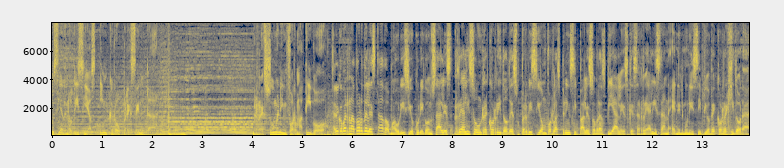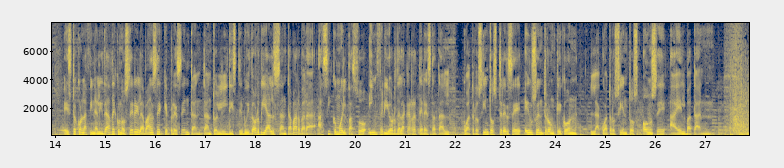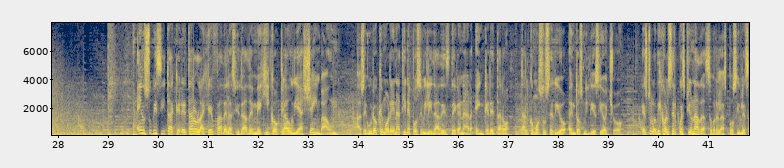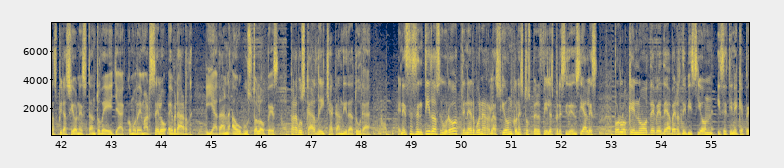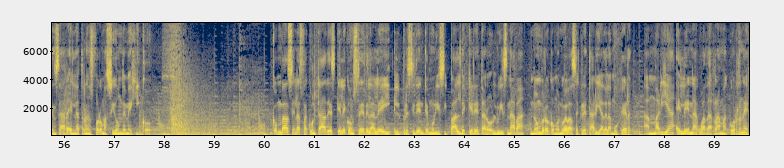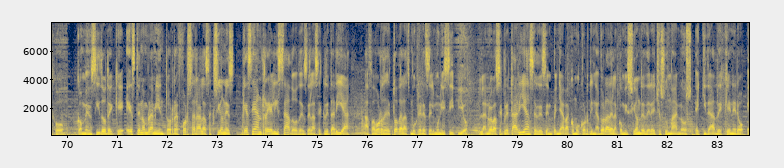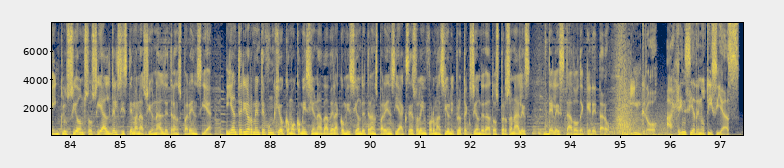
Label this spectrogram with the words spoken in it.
Agencia de Noticias Incro presenta. Resumen informativo. El gobernador del estado, Mauricio Curi González, realizó un recorrido de supervisión por las principales obras viales que se realizan en el municipio de Corregidora. Esto con la finalidad de conocer el avance que presentan tanto el distribuidor vial Santa Bárbara, así como el paso inferior de la carretera estatal 413 en su entronque con la 411 a El Batán. En su visita a Querétaro, la jefa de la Ciudad de México, Claudia Sheinbaum, aseguró que Morena tiene posibilidades de ganar en Querétaro, tal como sucedió en 2018. Esto lo dijo al ser cuestionada sobre las posibles aspiraciones tanto de ella como de Marcelo Ebrard y Adán Augusto López para buscar dicha candidatura. En ese sentido aseguró tener buena relación con estos perfiles presidenciales, por lo que no debe de haber división y se tiene que pensar en la transformación de México. Con base en las facultades que le concede la ley, el presidente municipal de Querétaro, Luis Nava, nombró como nueva secretaria de la mujer a María Elena Guadarrama Cornejo, convencido de que este nombramiento reforzará las acciones que se han realizado desde la Secretaría a favor de todas las mujeres del municipio. La nueva secretaria se desempeñaba como coordinadora de la Comisión de Derechos Humanos, Equidad de Género e Inclusión Social del Sistema Nacional de Transparencia y anteriormente fungió como comisionada de la Comisión de Transparencia transparencia, acceso a la información y protección de datos personales del Estado de Querétaro. INCRO, Agencia de Noticias.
